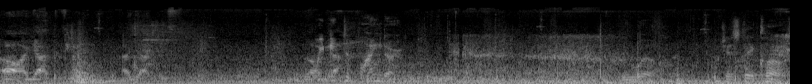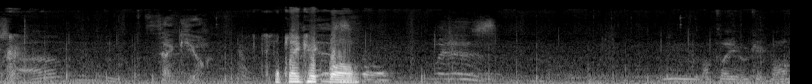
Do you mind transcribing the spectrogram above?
Oh, I got this. I got this. Oh, We God. need to find her. We will. Just stay close. Um, Thank you. Stop playing kickball. Liz! mm, I'll play you a kickball.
